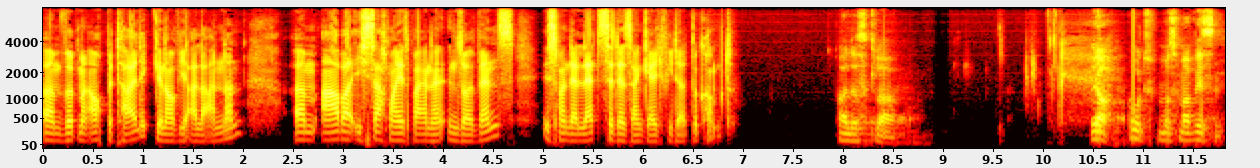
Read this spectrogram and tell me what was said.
ähm, wird man auch beteiligt, genau wie alle anderen. Ähm, aber ich sag mal jetzt bei einer Insolvenz ist man der Letzte, der sein Geld wieder bekommt. Alles klar. Ja, gut, muss man wissen.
